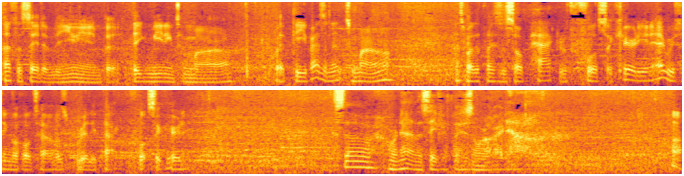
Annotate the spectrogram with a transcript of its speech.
not the State of the Union, but big meeting tomorrow. But the president tomorrow. That's why the place is so packed with full security, and every single hotel is really packed with full security. So we're not in the safest place in the world right now. Huh.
